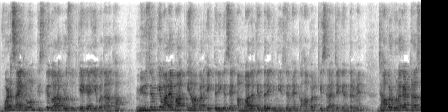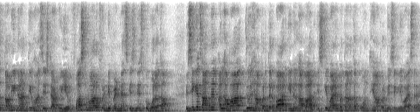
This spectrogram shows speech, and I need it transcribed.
वर्ल्ड साइक्लोन किसके द्वारा प्रस्तुत किया गया, ये बताना था। म्यूज़ियम के बारे में बात की यहाँ पर। एक तरीके से अंबाला के अंदर एक म्यूज़ियम है, कहाँ पर, किस राज्य के अंदर में। जहाँ पर बोला गया, अठारह सत्तावन की क्रांति वहाँ से स्टार्ट हुई है। फ़र्स्ट वॉर ऑफ़ इंडिपेंडेंस किसने इसको बोला था? इसी के साथ में अलाहाबाद जो यहाँ पर दरबार इन अलाहाबाद, इसके बारे में बताना था कौन थे यहाँ पर बेसिकली वायस रहे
